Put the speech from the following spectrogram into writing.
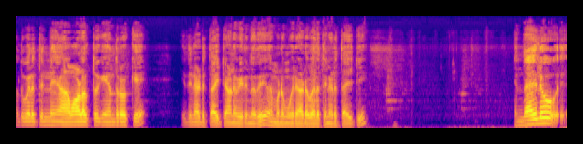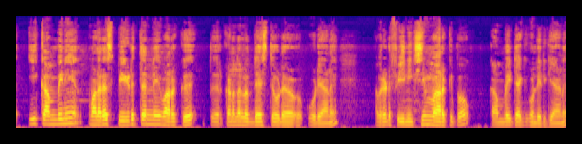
അതുപോലെ തന്നെ ആമവളർത്തു കേന്ദ്രമൊക്കെ ഇതിനടുത്തായിട്ടാണ് വരുന്നത്. നമ്മുടെ മൂരാട് വലത്തിനടുത്തായിട്ട്. എന്തായാലും ഈ കമ്പനി വളരെ സ്പീഡിൽ തന്നെ ഈ വർക്ക് തീർക്കണം എന്നുള്ള ഉദ്ദേശത്തോടെ കൂടിയാണ്. അവരുടെ ഫിനിഷിംഗ് വർക്ക് ഇപ്പോൾ കംപ്ലീറ്റ് ആക്കിക്കൊണ്ടിരിക്കുകയാണ്.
